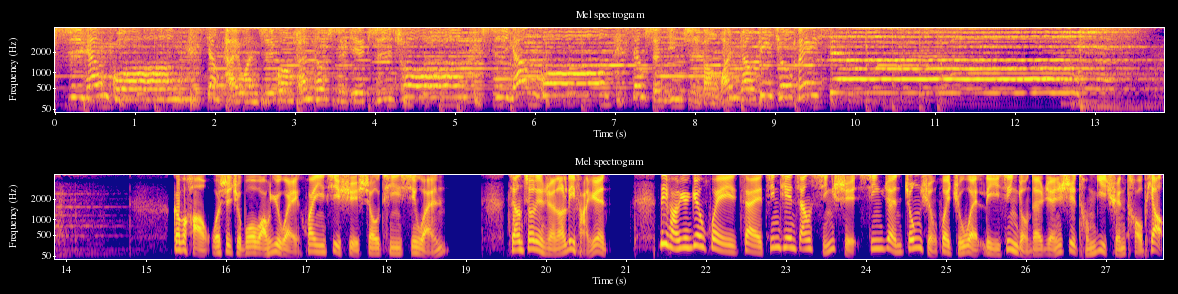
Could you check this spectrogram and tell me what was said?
是阳光，像台湾之光穿透世界之窗；是阳光，像神鹰翅膀环绕地球飞翔。各位好，我是主播王玉伟，欢迎继续收听新闻。将焦点转到立法院。立法院院会在今天将行使新任中选会主委李进勇的人事同意权投票，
